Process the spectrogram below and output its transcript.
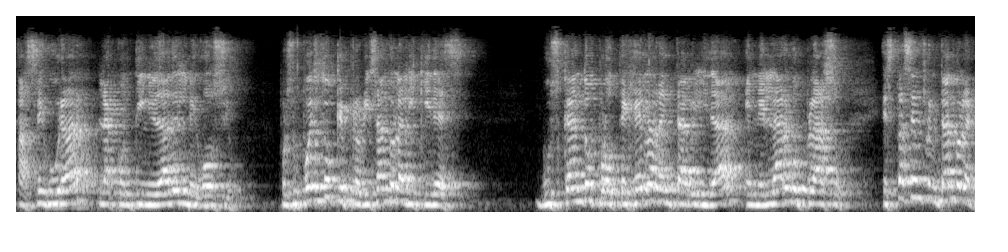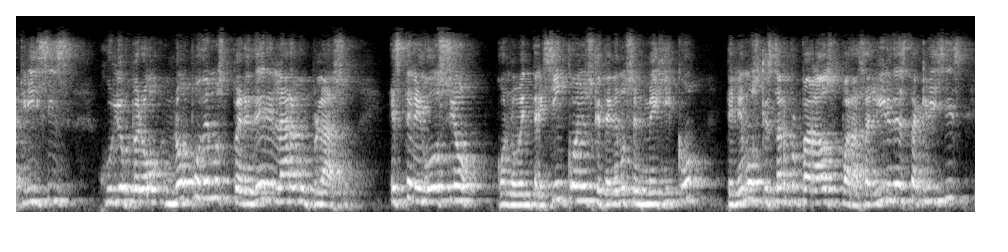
asegurar la continuidad del negocio. Por supuesto que priorizando la liquidez, buscando proteger la rentabilidad en el largo plazo. Estás enfrentando la crisis, Julio, pero no podemos perder el largo plazo. Este negocio, con 95 años que tenemos en México, tenemos que estar preparados para salir de esta crisis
